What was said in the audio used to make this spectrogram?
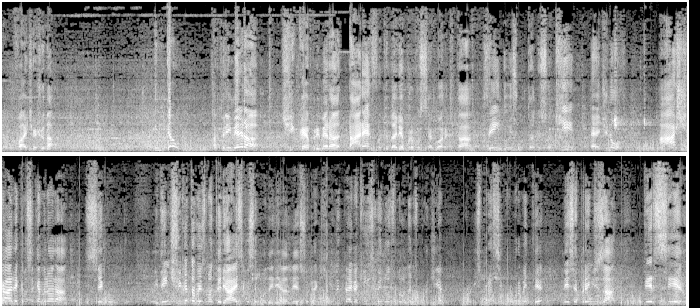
não vai te ajudar. Então, a primeira dica, a primeira tarefa que eu daria para você agora que está vendo ou escutando isso aqui é, de novo, acha a área que você quer melhorar. Segundo, identifica talvez materiais que você poderia ler sobre aquilo e pega 15 minutos pelo menos por dia para se comprometer nesse aprendizado. Terceiro,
